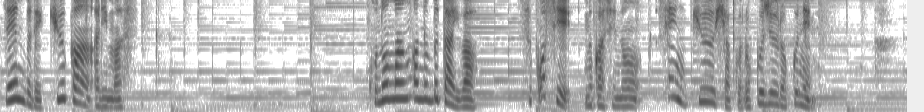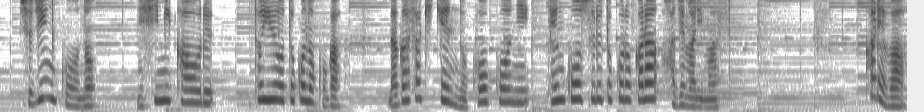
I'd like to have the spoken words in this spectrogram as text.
全部で9巻あります。この漫画の舞台は少し昔の1966年主人公の西見薫という男の子が長崎県の高校に転校するところから始まります。彼は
